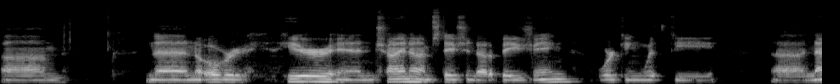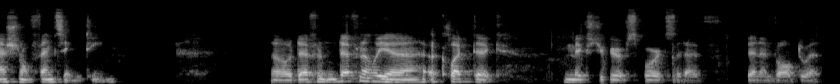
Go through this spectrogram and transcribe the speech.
Um, then over here in China, I'm stationed out of Beijing, working with the uh, national fencing team. So definitely, definitely a eclectic mixture of sports that I've been involved with.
